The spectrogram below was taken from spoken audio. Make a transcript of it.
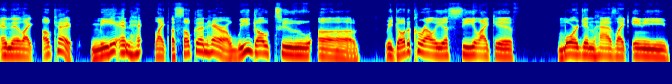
and they're like, "Okay, me and He- like Ahsoka and Hera, we go to uh, we go to Corellia, see like if Morgan has like any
